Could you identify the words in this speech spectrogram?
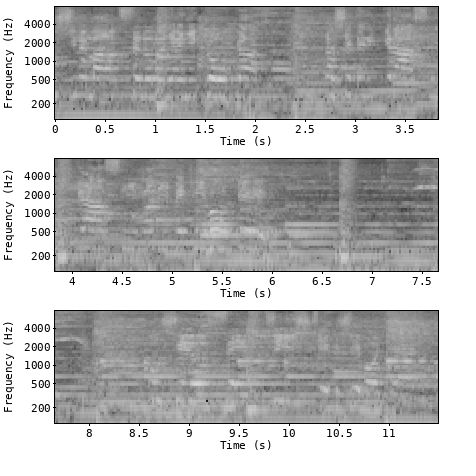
Už nemá cenu na ně ani koukat. Naše byly krásný, krásný, mladý, pěkný holky. Užiju si v příštím životě.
